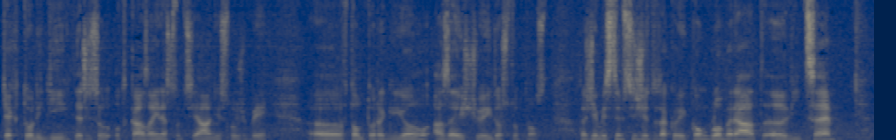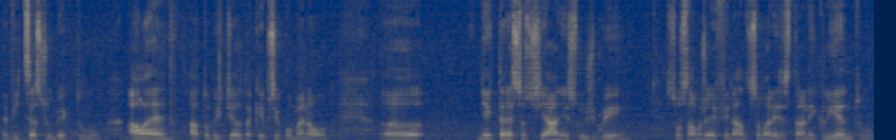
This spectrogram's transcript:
těchto lidí, kteří jsou odkázaní na sociální služby e, v tomto regionu a zajišťuje jejich dostupnost. Takže myslím si, že to je takový konglomerát více, více subjektů, ale, a to bych chtěl taky připomenout, některé sociální služby jsou samozřejmě financovány ze strany klientů.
